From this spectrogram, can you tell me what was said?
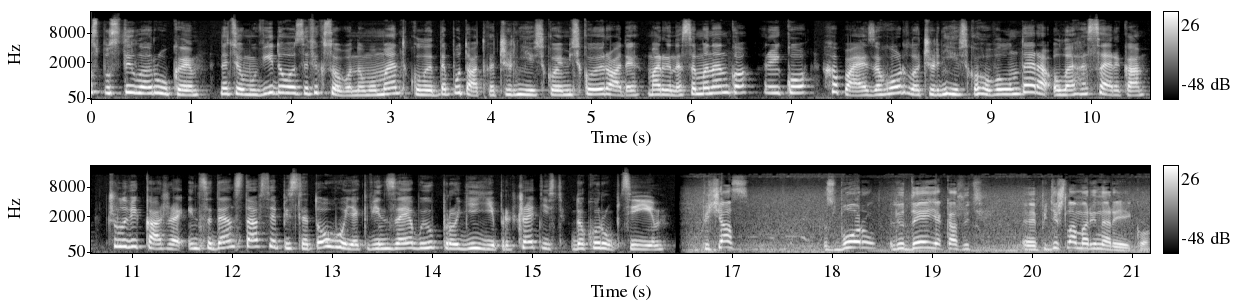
Розпустила руки. На цьому відео зафіксовано момент, коли депутатка Чернігівської міської ради Марина Семененко Рейко хапає за горло чернігівського волонтера Олега Серика. Чоловік каже, інцидент стався після того, як він заявив про її причетність до корупції. Під час збору людей, як кажуть, е, підійшла Марина Рейко.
